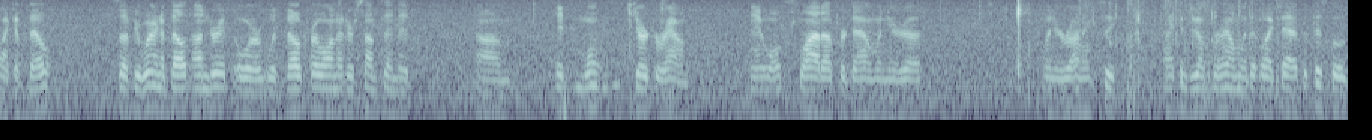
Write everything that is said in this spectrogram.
like a belt. So if you're wearing a belt under it or with velcro on it or something it um, it won't jerk around. And it won't slide up or down when you're uh, when you're running. See I can jump around with it like that. The pistol is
